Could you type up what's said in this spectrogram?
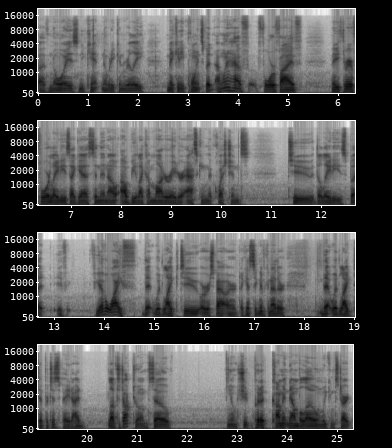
of noise, and you can't. Nobody can really make any points, but I want to have four or five, maybe three or four ladies, I guess, and then I'll, I'll be like a moderator asking the questions to the ladies. But if if you have a wife that would like to, or a spouse, or I guess significant other that would like to participate, I'd love to talk to them. So, you know, shoot, put a comment down below, and we can start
